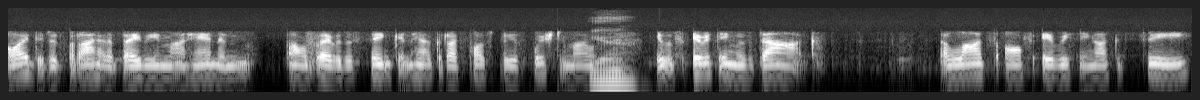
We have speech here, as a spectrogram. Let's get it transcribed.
I did it, but I had a baby in my hand and I was over the sink and how could I possibly have pushed him? I, Yeah. It was everything was dark. The lights off, everything. I could see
